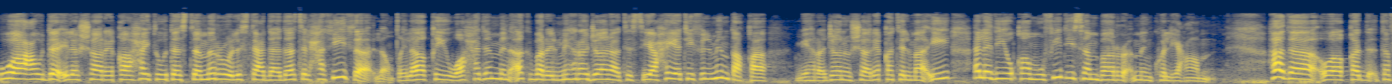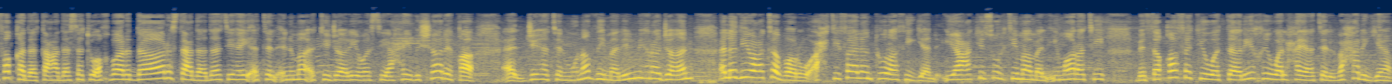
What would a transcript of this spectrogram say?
وعودة إلى الشارقة حيث تستمر الاستعدادات الحثيثة لانطلاق واحد من أكبر المهرجانات السياحية في المنطقة مهرجان الشارقة المائي الذي يقام في ديسمبر من كل عام. هذا وقد تفقدت عدسة أخبار الدار استعدادات هيئة الإنماء التجاري والسياحي بالشارقة الجهة المنظمة للمهرجان الذي يعتبر احتفالا تراثيا يعكس اهتمام الإمارة بالثقافة والتاريخ والحياة البحرية.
